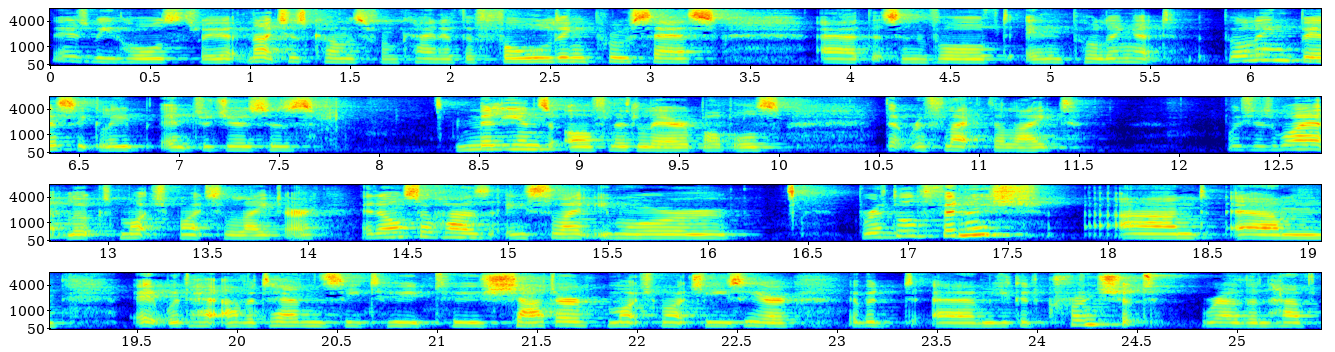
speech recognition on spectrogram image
There's wee holes through it. And that just comes from kind of the folding process uh, that's involved in pulling it. Pulling basically introduces millions of little air bubbles that reflect the light, which is why it looks much, much lighter. It also has a slightly more brittle finish and um, it would have a tendency to, to shatter much, much easier. It would um, You could crunch it rather than have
